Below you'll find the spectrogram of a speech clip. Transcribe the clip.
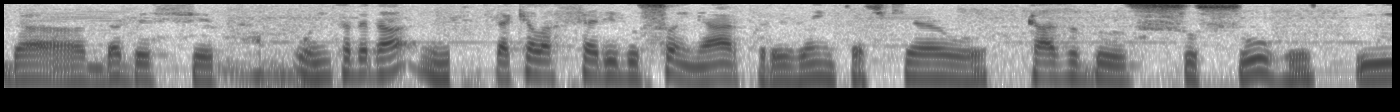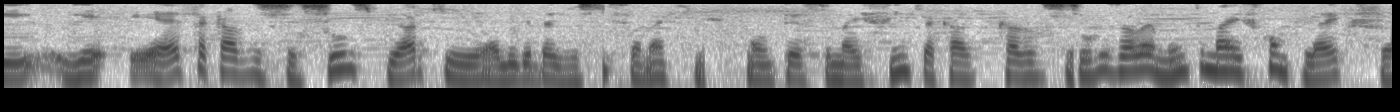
da, da DC. O encadernado daquela série do Sonhar, por exemplo, acho que é o Casa dos Sussurros. E, e- e essa Casa dos Sussurros, pior que a Liga da Justiça, né? Que é um texto mais simples, a Casa, Casa dos Sussurros ela é muito mais complexa.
